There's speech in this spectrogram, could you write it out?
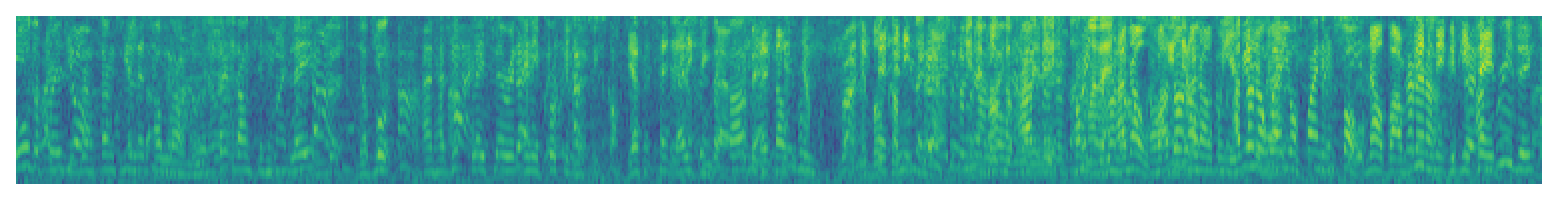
All the praises and thanks be to Allah, who has sent down to his slave the book and has not placed therein any crookedness. He hasn't sent anything is down. There's no proof. In the He book said of, anything down. in the book of Revelation. I know, but I don't know, know, but I don't know where you're finding fault. No, but I'm No, no, reading it because he said, reading- I'm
